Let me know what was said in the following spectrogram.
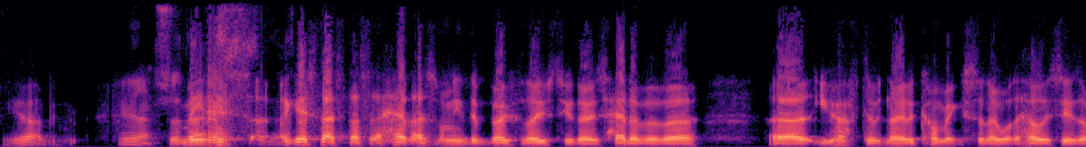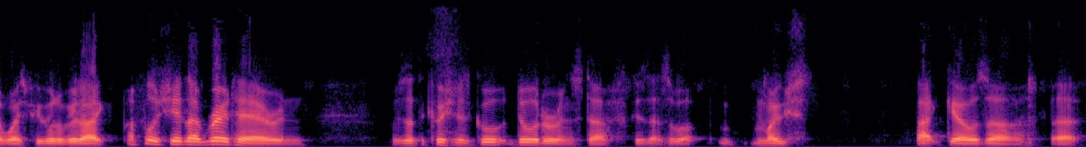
Yeah, that'd be yeah, so I mean, I guess that's that's a hell. That's, I mean, the, both of those two, those hell of a. Uh, you have to know the comics to know what the hell this is. Otherwise, people will be like, "I thought she had like red hair and was that the Commissioner's daughter and stuff." Because that's what most Batgirls are. But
